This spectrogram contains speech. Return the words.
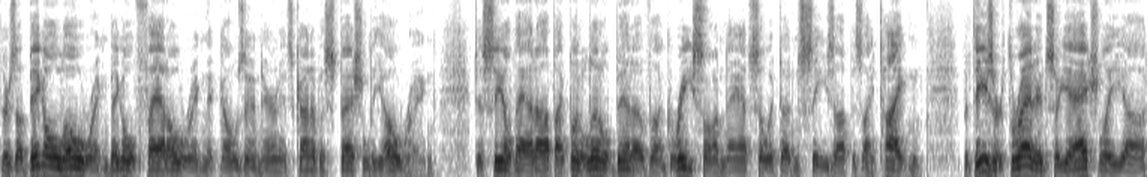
There's a big old O-ring, big old fat O-ring that goes in there, and it's kind of a specialty O-ring. To seal that up, I put a little bit of uh, grease on that so it doesn't seize up as I tighten. But these are threaded, so you actually uh,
